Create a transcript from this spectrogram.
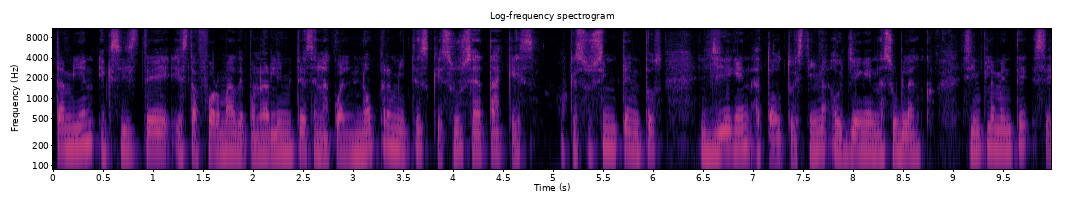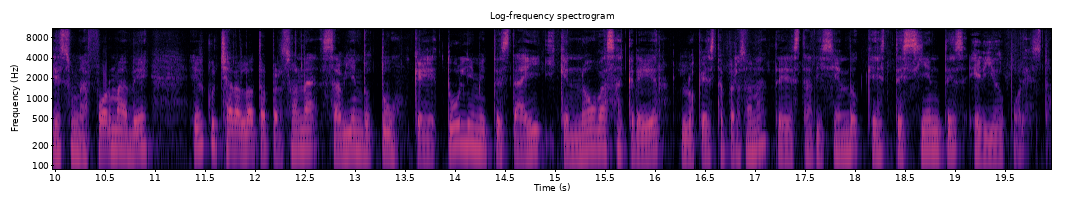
También existe esta forma de poner límites en la cual no permites que sus ataques o que sus intentos lleguen a tu autoestima o lleguen a su blanco. Simplemente es una forma de escuchar a la otra persona sabiendo tú que tu límite está ahí y que no vas a creer lo que esta persona te está diciendo que te sientes herido por esto.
